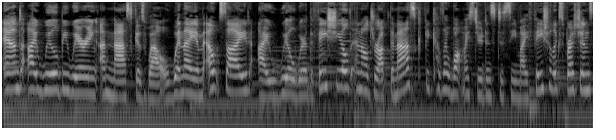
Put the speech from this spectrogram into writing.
and I will be wearing a mask as well. When I am outside, I will wear the face shield and I'll drop the mask because I want my students to see my facial expressions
